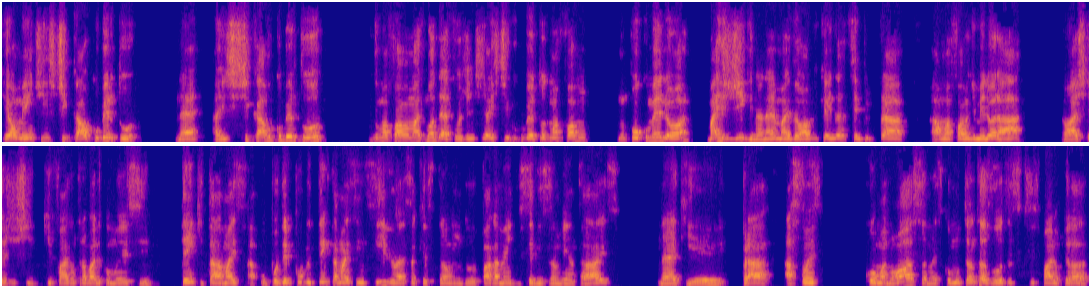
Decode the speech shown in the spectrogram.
realmente esticar o cobertor, né? A gente esticava o cobertor de uma forma mais modesta. A gente já estica o cobertor de uma forma um pouco melhor, mais digna, né? Mas é óbvio que ainda sempre para uma forma de melhorar. Eu acho que a gente que faz um trabalho como esse tem que estar tá mais, o poder público tem que estar tá mais sensível a essa questão do pagamento de serviços ambientais, né? Que para ações como a nossa, mas como tantas outras que se espalham pela,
